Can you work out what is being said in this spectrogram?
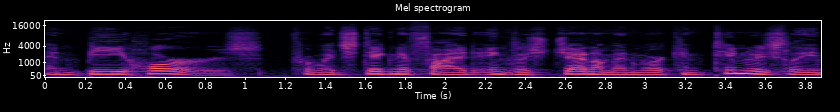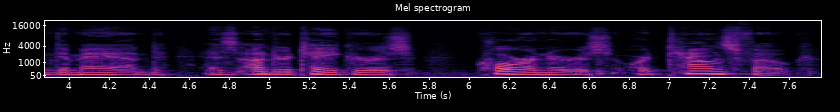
and B horrors, for which dignified English gentlemen were continuously in demand as undertakers, coroners, or townsfolk.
